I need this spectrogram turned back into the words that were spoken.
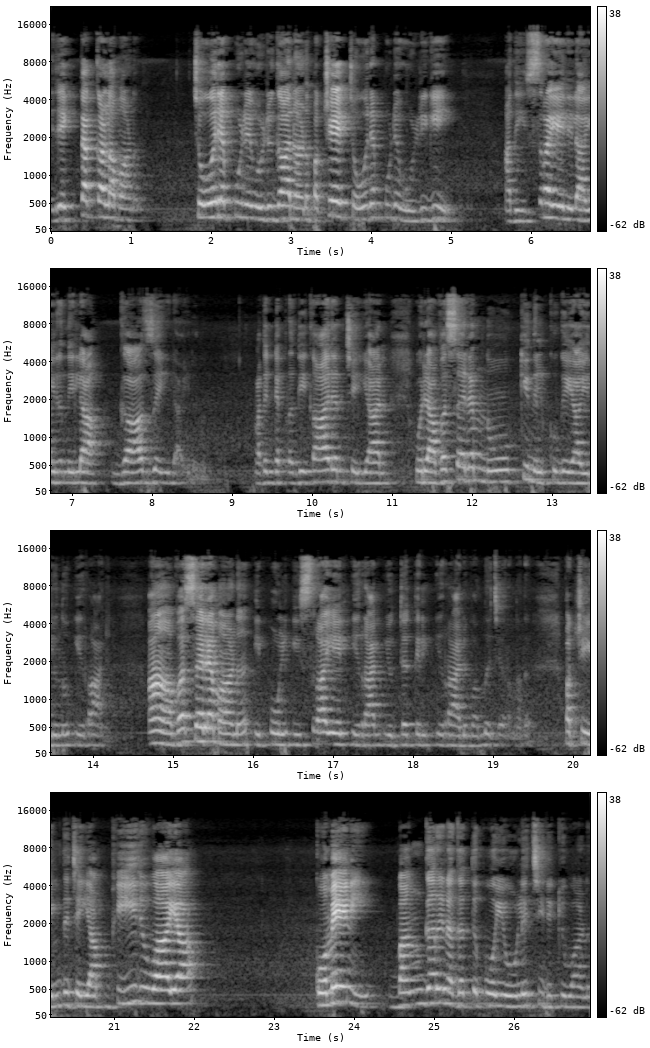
രക്തക്കളമാണ്. ചോരപ്പുഴ ഒഴുകാനാണ്. പക്ഷേ ചോരപ്പുഴ ഒഴുകി അത് ഇസ്രയേലിലായിരുന്നില്ല ഗാസയിലായിരുന്നു. അതിന്റെ പ്രതികാരം ചെയ്യാൻ ഒരു അവസരം നോക്കി നിൽക്കുകയായിരുന്നു ഇറാൻ. ആ അവസരമാണ് ഇപ്പോൾ ഇസ്രായേൽ ഇറാൻ യുദ്ധത്തിൽ ഇറാൻ വന്നു ചേർന്നത്. പക്ഷെ എന്ത് ചെയ്യാം? ഭീരുവായ കൊമേനി ബങ്കറിനകത്ത് പോയി ഒളിച്ചിരിക്കുവാണ്.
